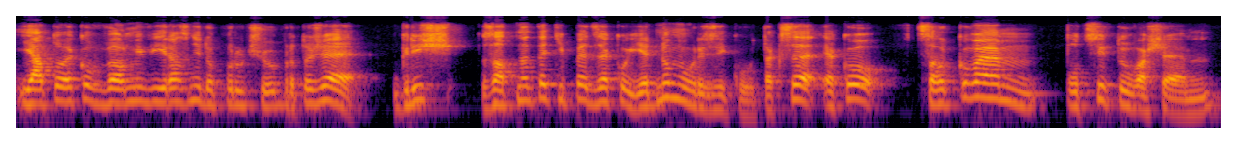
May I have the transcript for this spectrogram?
já to jako velmi výrazně doporučuji, protože když zatnete tipec jako jednomu riziku, tak se jako v celkovém pocitu vašem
